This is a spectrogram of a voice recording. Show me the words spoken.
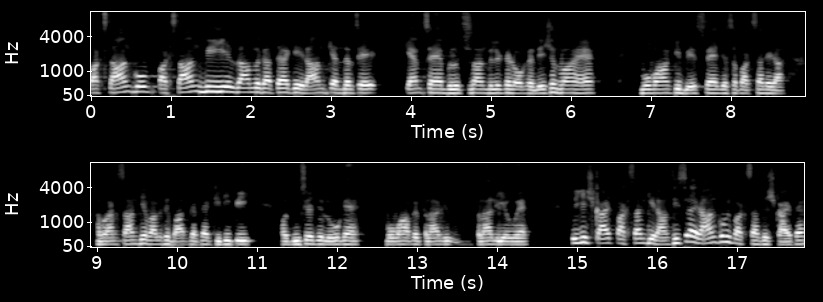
पाकिस्तान को, पाकिस्तान भी ये इल्ज़ाम लगाता है कि ईरान के अंदर से कैंप्स हैं, बलूचिस्तान मिलिटेंट ऑर्गेनाइजेशन वहाँ हैं, वो वहाँ की बेस हैं, जैसा पाकिस्तान ईरान अफ़गानिस्तान के हवाले से बात करता है टीटीपी और दूसरे जो लोग हैं, वो वहाँ पे पना पना लिए हुए हैं। तो ये शिकायत पाकिस्तान की ईरान से, इस तरह ईरान को भी पाकिस्तान से शिकायत है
